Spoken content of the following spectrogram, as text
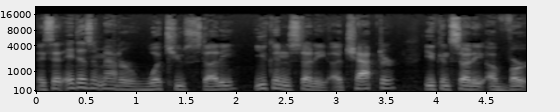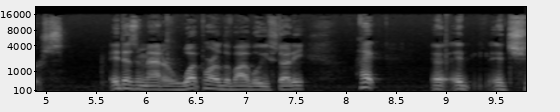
They said it doesn't matter what you study. You can study a chapter, you can study a verse. It doesn't matter what part of the Bible you study. Heck, uh, it it,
